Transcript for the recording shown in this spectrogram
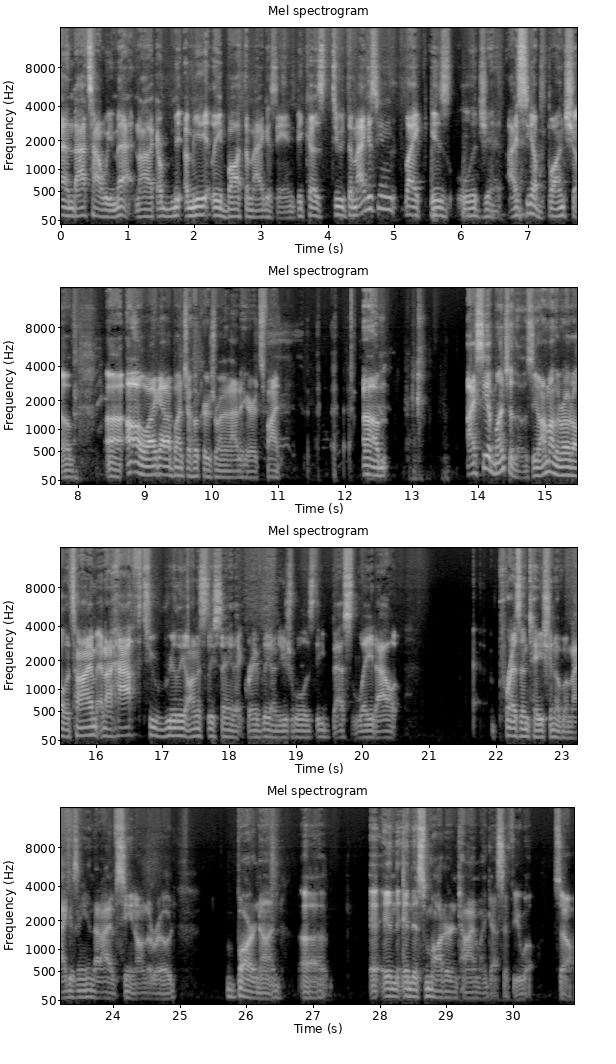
and that's how we met. And I like im- immediately bought the magazine because, dude, the magazine like is legit. I see a bunch of, uh, oh, I got a bunch of hookers running out of here. It's fine. Um, I see a bunch of those. You know, I'm on the road all the time, and I have to really honestly say that Gravely Unusual is the best laid out presentation of a magazine that I have seen on the road, bar none. Uh, in in this modern time, I guess, if you will. So,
